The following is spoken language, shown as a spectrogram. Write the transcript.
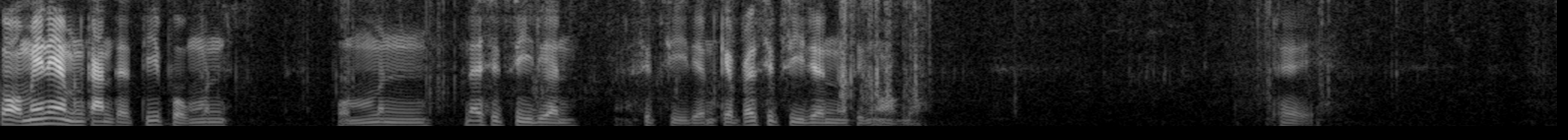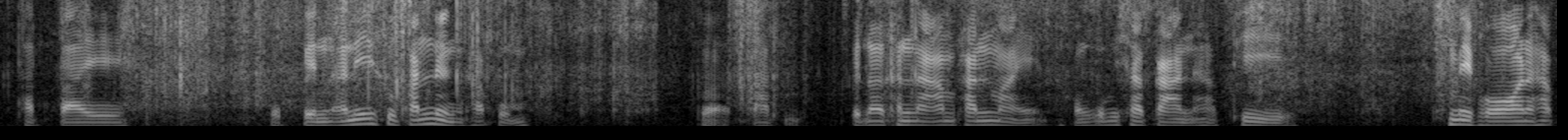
ก็ไม่แน่เหมือนกันแต่ที่ผมมันผมมันได้สิบสี่เดือนสิบสี่เดือน เก็บไว้สิบสี่เดือนถึงออกดอกโอเคถัดไปก็เป็นอันนี้สุพรรณหนึ่งครับผมก็ตัดเป็นคันน้ำพันธุ์ใหม่ของกรมวิชาการนะครับที่ไม่พอนะครับ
